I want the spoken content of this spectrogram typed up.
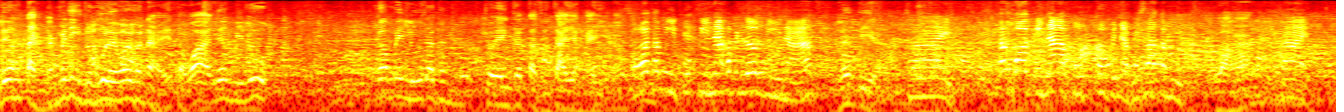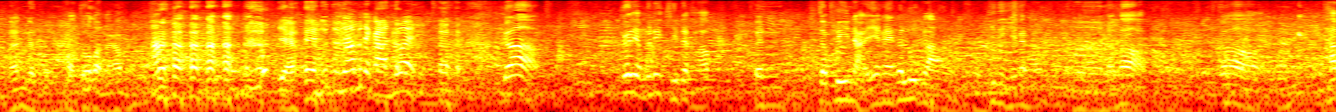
เรื่องแต่งยังไม่ได้รู้เลยว่าวันไหน แต่ว่าเรื่องมีลูก ก็ไม่รู้จะตัวเองจะตัดสินใจยังไงอีกนะเพราะว่าถ้ามีปุ๊บปีหน้าก็เป็นเลิกดีนะเรื่องดีเหรอใช่ ถ้าคลอดปีหน้าปุ๊บคือเป็นอภิชาติตมุตรหรอฮะใช่ นั้นเดี๋ยวผมขอตัวก่อนนะครับฮะ อย่าให้ ดูดูหน้าผู้จัดการด้วย ก็ก็ยังไม่ได้คิดนะครับ เป็นจะปีไหนยังไงก็ลูกเราผมคิดอย่างนี้นะครับเออแล้วก็ก็ถ้า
